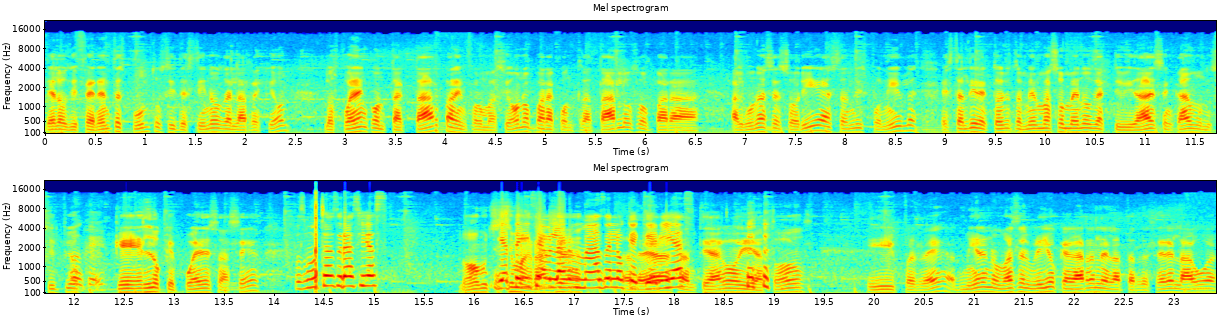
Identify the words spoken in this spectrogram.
de los diferentes puntos y destinos de la región. Los pueden contactar para información o para contratarlos o para alguna asesoría, están disponibles. Está el directorio también más o menos de actividades en cada municipio, qué es lo que puedes hacer. Pues muchas gracias. No, muchísimas Ya te hice hablar más de lo que querías. A Santiago y a todos. y pues ve, admiren nomás el brillo que agarra en el atardecer el agua,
